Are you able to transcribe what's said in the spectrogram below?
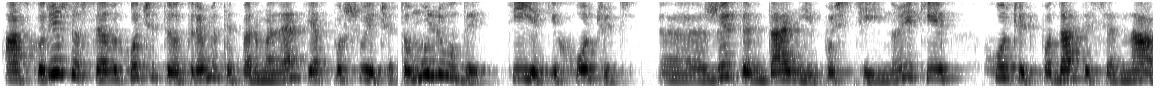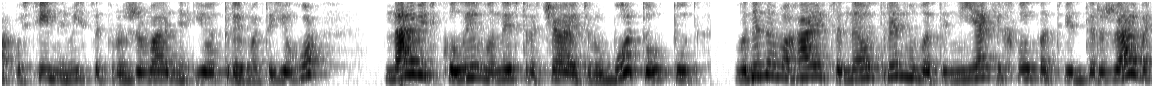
А скоріш за все, ви хочете отримати перманент як пошвидше. Тому люди, ті, які хочуть е, жити в Данії постійно, які хочуть податися на постійне місце проживання і отримати його, навіть коли вони втрачають роботу тут, вони намагаються не отримувати ніяких виплат від держави,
